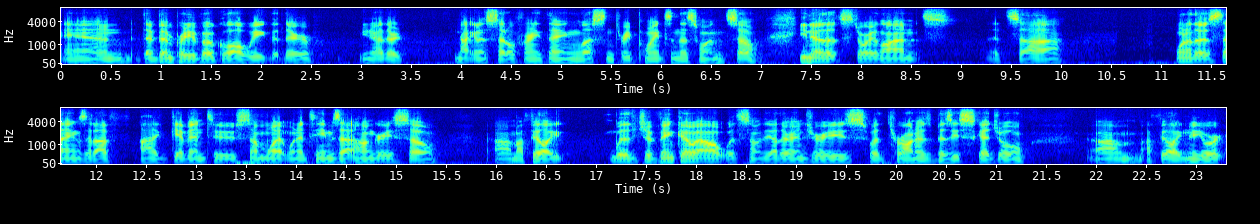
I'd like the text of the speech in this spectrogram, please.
and they've been pretty vocal all week that they're, you know, they're not going to settle for anything less than three points in this one. So, you know that storyline. It's it's uh, one of those things that I've I give into somewhat when a team's that hungry. So, um, I feel like with Giovinco out, with some of the other injuries, with Toronto's busy schedule, um, I feel like New York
